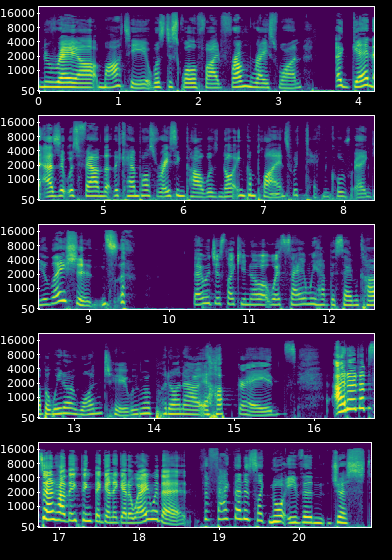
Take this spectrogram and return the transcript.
Nerea Marti was disqualified from race one again as it was found that the Campos racing car was not in compliance with technical regulations. They were just like, you know what? We're saying we have the same car, but we don't want to. We want to put on our upgrades. I don't understand how they think they're going to get away with it. the fact that it's like not even just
